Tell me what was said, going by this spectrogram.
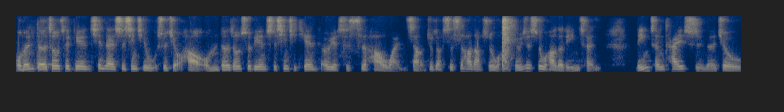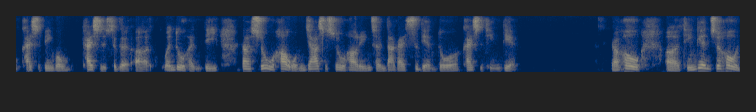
我们德州这边现在是星期五十九号，我们德州这边是星期天二月十四号晚上，就说十四号到十五号，等于是十五号的凌晨，凌晨开始呢就开始冰封，开始这个呃温度很低。那十五号我们家是十五号凌晨大概四点多开始停电，然后呃停电之后。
